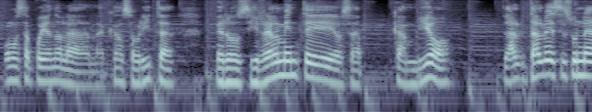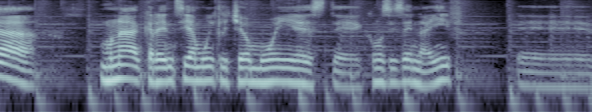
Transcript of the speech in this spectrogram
¿cómo está apoyando la, la causa ahorita? Pero si realmente, o sea, cambió, tal, vez es una, una creencia muy cliché muy, este, ¿cómo se dice? Naif. Eh,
